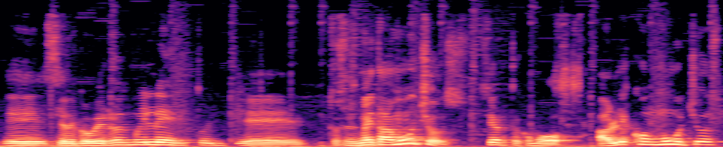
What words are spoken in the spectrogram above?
eh, si el gobierno es muy lento, eh, entonces meta a muchos, ¿cierto? Como hable con muchos,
